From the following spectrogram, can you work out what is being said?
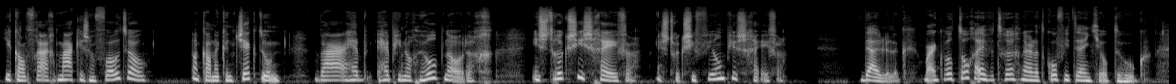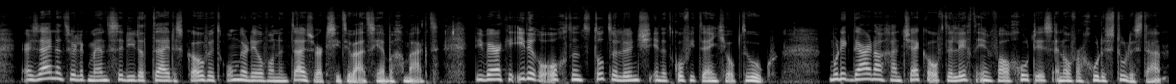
Je kan vragen: maak eens een foto dan kan ik een check doen. Waar heb, heb je nog hulp nodig? Instructies geven, instructiefilmpjes geven. Duidelijk, maar ik wil toch even terug naar dat koffietentje op de hoek. Er zijn natuurlijk mensen die dat tijdens COVID onderdeel van hun thuiswerksituatie hebben gemaakt. Die werken iedere ochtend tot de lunch in het koffietentje op de hoek. Moet ik daar dan gaan checken of de lichtinval goed is en of er goede stoelen staan?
